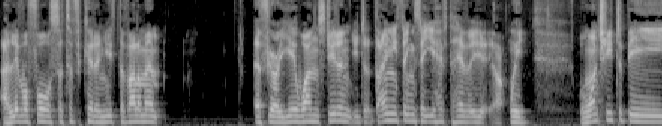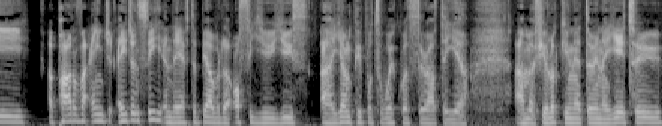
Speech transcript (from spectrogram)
a level four certificate in youth development. If you're a year one student, you, the only things that you have to have, are- we we want you to be a part of an ag- agency, and they have to be able to offer you youth, uh, young people to work with throughout the year. Um, if you're looking at doing a year two,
